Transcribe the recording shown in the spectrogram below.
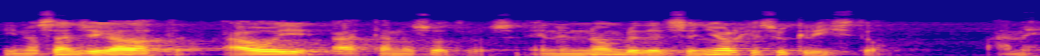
y nos han llegado hasta, hoy hasta nosotros. En el nombre del Señor Jesucristo. Amén.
